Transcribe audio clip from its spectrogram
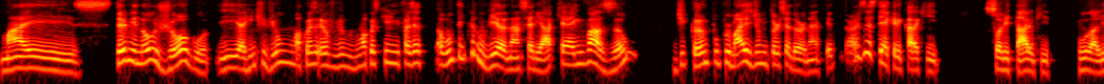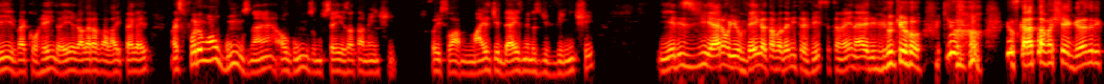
mas terminou o jogo e a gente viu uma coisa, eu vi uma coisa que fazia algum tempo que eu não via na Série A, que é a invasão de campo por mais de um torcedor, né? Porque às vezes tem aquele cara que solitário que pula ali, vai correndo, aí a galera vai lá e pega ele. Mas foram alguns, né? Alguns, não sei exatamente, foi, sei lá, mais de 10, menos de 20. E eles vieram, e o Veiga tava dando entrevista também, né? Ele viu que, o, que, o, que os caras estavam chegando, ele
